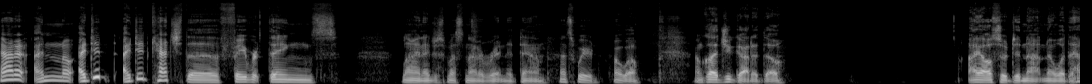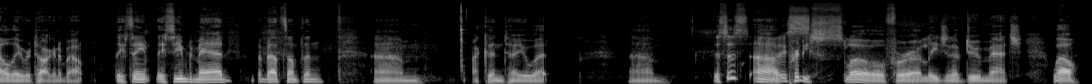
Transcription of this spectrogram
Yeah, I don't, I don't know. I did. I did catch the favorite things line. I just must not have written it down. That's weird. Oh well. I'm glad you got it though. I also did not know what the hell they were talking about. They seemed they seemed mad about something. Um, I couldn't tell you what. Um, this is uh, s- pretty slow for a Legion of Doom match. Well,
